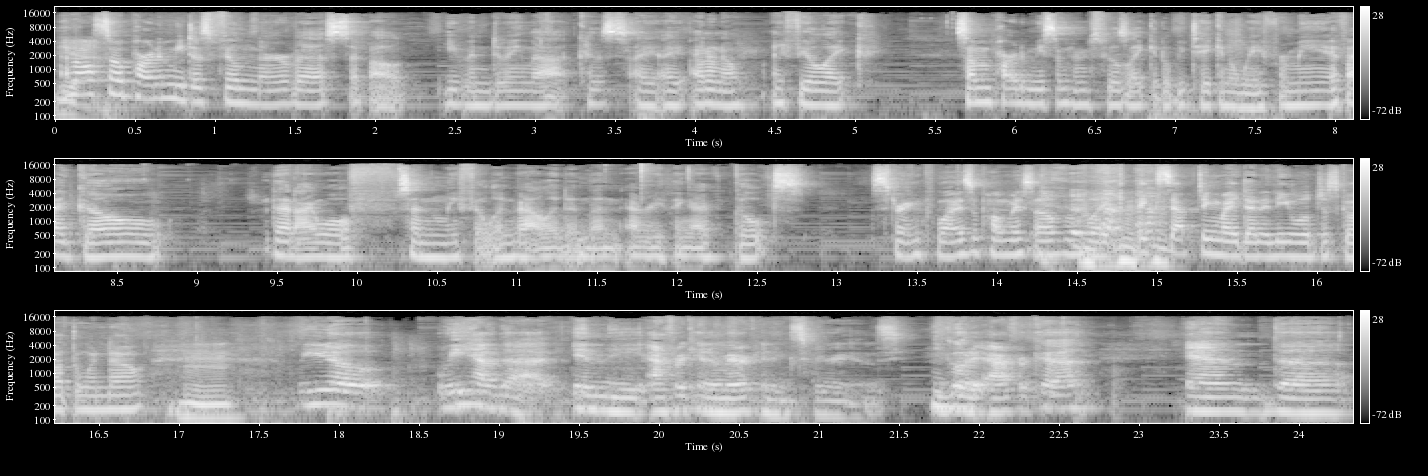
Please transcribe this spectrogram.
and Yeah. also part of me does feel nervous about even doing that because I, I i don't know i feel like some part of me sometimes feels like it'll be taken away from me if i go then i will f- suddenly feel invalid and then everything i've built strength wise upon myself of like accepting my identity will just go out the window hmm. You know, we have that in the African American experience. You go to Africa, and the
